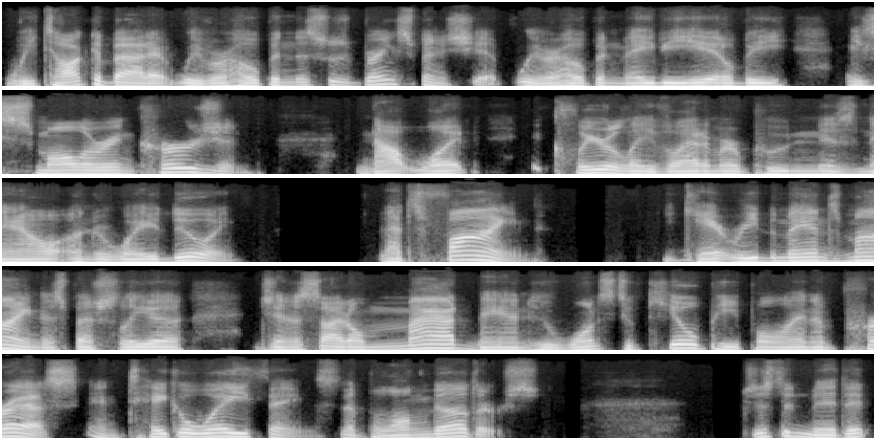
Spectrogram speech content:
We talked about it. We were hoping this was brinksmanship. We were hoping maybe it'll be a smaller incursion, not what clearly Vladimir Putin is now underway doing. That's fine. You can't read the man's mind, especially a genocidal madman who wants to kill people and oppress and take away things that belong to others just admit it.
